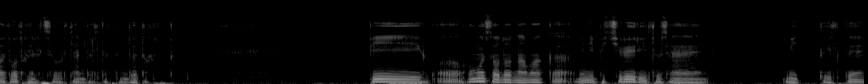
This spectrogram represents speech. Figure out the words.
ойлгуулах хэрэгцээ өөр амьдрал дээр дөндөөд гардаг. Би хүмүүс бол намайг миний бичвэрээр илүү сайн мэддэг л дээ.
